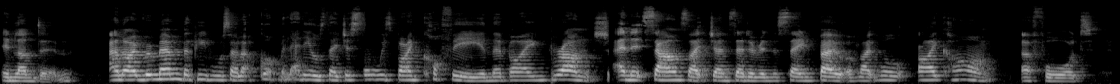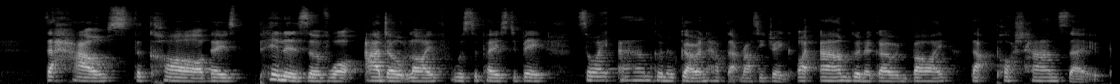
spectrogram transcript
in London. And I remember people were so like, God, millennials, they're just always buying coffee and they're buying brunch. And it sounds like Gen Z are in the same boat of like, well, I can't afford the house, the car, those pillars of what adult life was supposed to be. So I am going to go and have that ratty drink. I am going to go and buy that posh hand soap.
